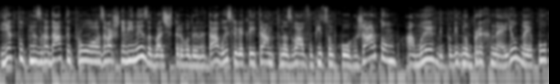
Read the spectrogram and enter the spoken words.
як тут не згадати про завершення війни за 24 години, та вислів, який Трамп назвав у підсумку жартом, а ми відповідно брехнею, на яку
